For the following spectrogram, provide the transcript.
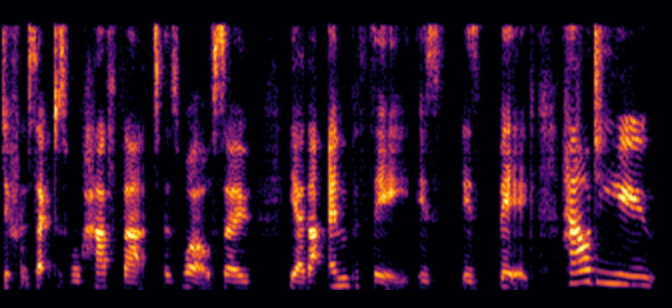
different sectors will have that as well. So yeah that empathy is is big. How do you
